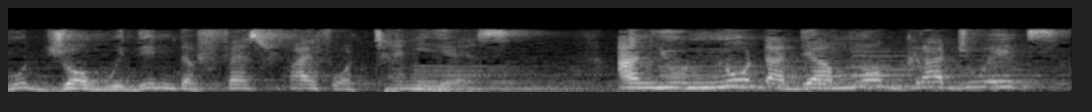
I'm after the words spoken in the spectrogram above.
good job within the first five or ten years. And you know that there are more graduates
